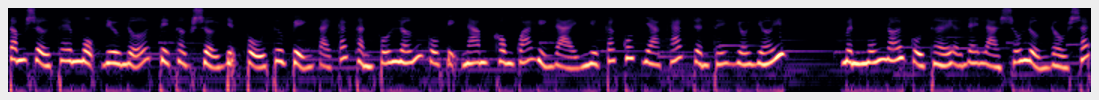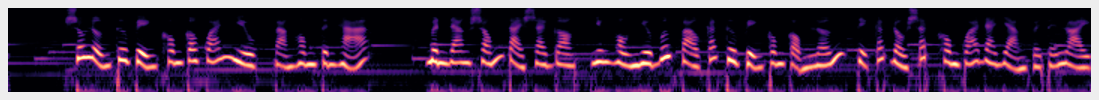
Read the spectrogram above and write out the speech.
Tâm sự thêm một điều nữa thì thật sự dịch vụ thư viện tại các thành phố lớn của Việt Nam không quá hiện đại như các quốc gia khác trên thế giới. Mình muốn nói cụ thể ở đây là số lượng đầu sách. Số lượng thư viện không có quá nhiều, bạn không tin hả? Mình đang sống tại Sài Gòn, nhưng hầu như bước vào các thư viện công cộng lớn thì các đầu sách không quá đa dạng về thể loại.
